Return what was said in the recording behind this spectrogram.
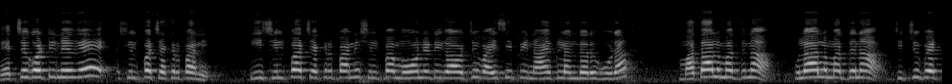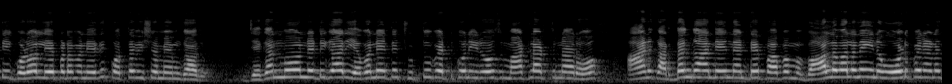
రెచ్చగొట్టినదే శిల్ప చక్రపాణి. ఈ శిల్ప చక్రపాణి శిల్ప మోహన్ రెడ్డి కావచ్చు వైసీపీ నాయకులందరూ కూడా మతాల మధ్యన కులాల మధ్యన చిచ్చు పెట్టి గొడవలు లేపడం అనేది కొత్త విషయం ఏం కాదు. జగన్మోహన్ రెడ్డి గారు ఎవరినైతే చుట్టూ పెట్టుకొని ఈరోజు మాట్లాడుతున్నారో ఆయనకు అర్థం కాని ఏంటంటే పాపం వాళ్ళ వల్లనే ఈయన ఓడిపోయిన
